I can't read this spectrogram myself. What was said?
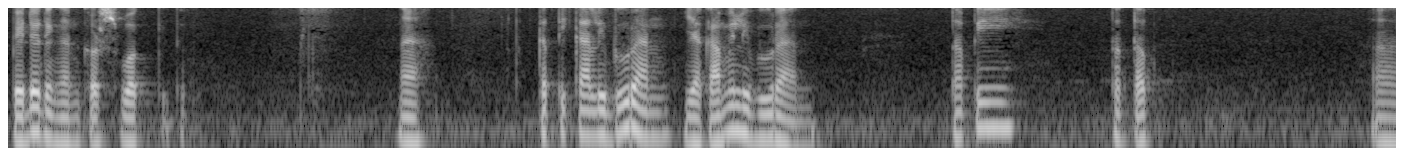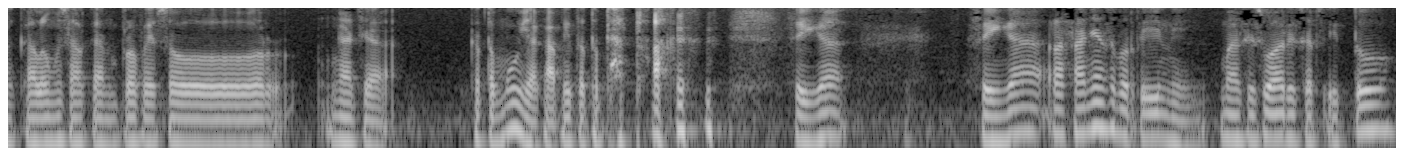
beda dengan coursework gitu. Nah ketika liburan ya kami liburan. Tapi tetap Eh, kalau misalkan profesor ngajak ketemu ya kami tetap datang. Sehingga sehingga rasanya seperti ini. Mahasiswa research itu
